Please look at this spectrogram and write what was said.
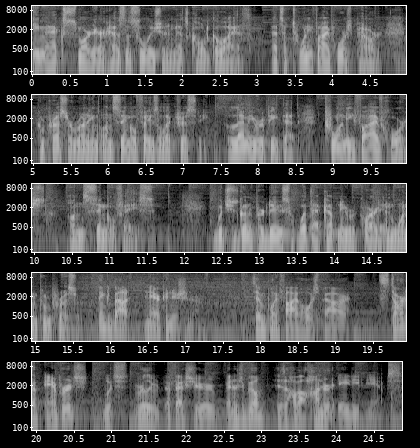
Emax Smart Air has the solution, and that's called Goliath. That's a 25 horsepower compressor running on single phase electricity. Let me repeat that 25 horse on single phase which is going to produce what that company required in one compressor. Think about an air conditioner, 7.5 horsepower. Startup amperage, which really affects your energy bill, is about 180 amps.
